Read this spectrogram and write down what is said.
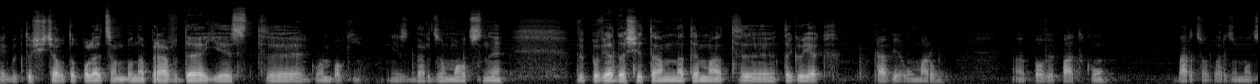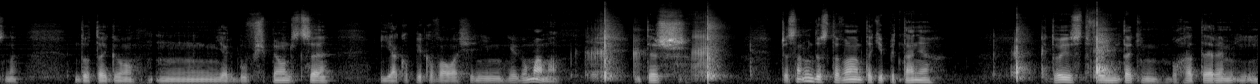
Jakby ktoś chciał, to polecam, bo naprawdę jest e, głęboki, jest bardzo mocny. Wypowiada się tam na temat e, tego, jak prawie umarł e, po wypadku. Bardzo, bardzo mocne. Do tego, mm, jak był w śpiączce i jak opiekowała się nim jego mama. I też czasami dostawałem takie pytania, kto jest Twoim takim bohaterem i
